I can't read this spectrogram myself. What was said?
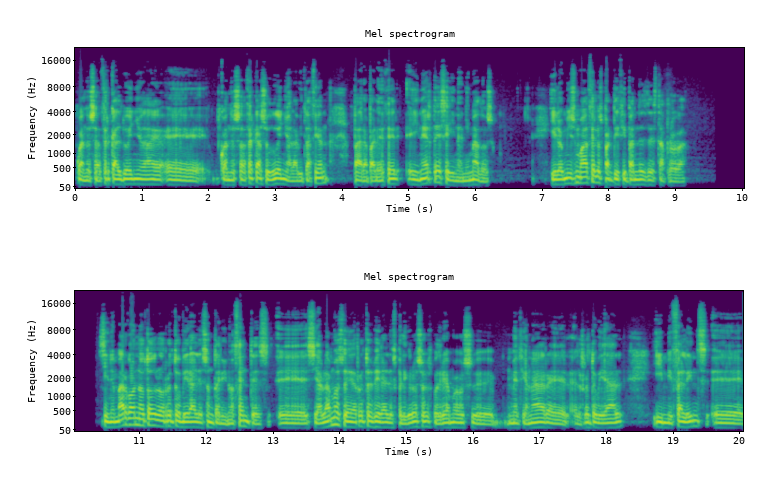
cuando se acerca el dueño, eh, cuando se acerca su dueño a la habitación para parecer inertes e inanimados. Y lo mismo hacen los participantes de esta prueba. Sin embargo, no todos los retos virales son tan inocentes. Eh, si hablamos de retos virales peligrosos, podríamos eh, mencionar el, reto viral y mi Feelings. Eh,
